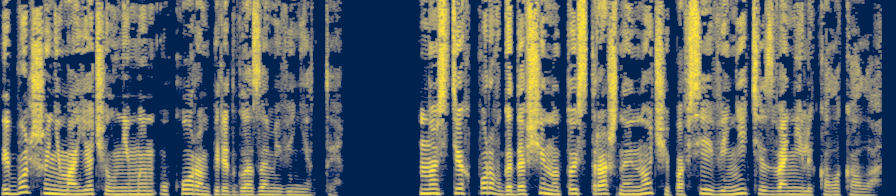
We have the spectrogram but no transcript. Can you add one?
и больше не маячил немым укором перед глазами Венетты. Но с тех пор в годовщину той страшной ночи по всей Венете звонили колокола.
